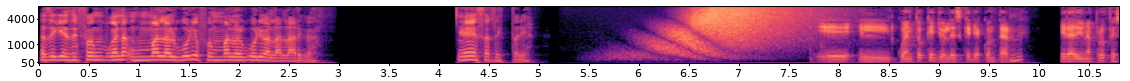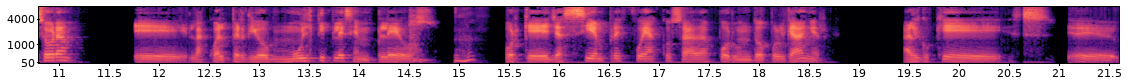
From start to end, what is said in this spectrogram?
Así que ese fue un, buen- un mal augurio, fue un mal augurio a la larga. Esa es la historia. Eh, el cuento que yo les quería contar era de una profesora, eh, la cual perdió múltiples empleos Ujú. porque ella siempre fue acosada por un doppelganger. Algo que eh,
